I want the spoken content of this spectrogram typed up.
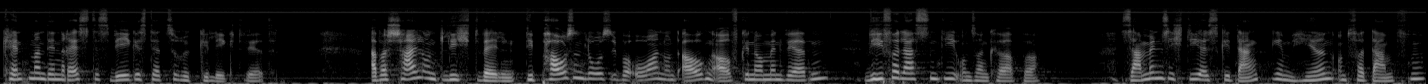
kennt man den Rest des Weges, der zurückgelegt wird. Aber Schall- und Lichtwellen, die pausenlos über Ohren und Augen aufgenommen werden, wie verlassen die unseren Körper? Sammeln sich die als Gedanken im Hirn und verdampfen,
